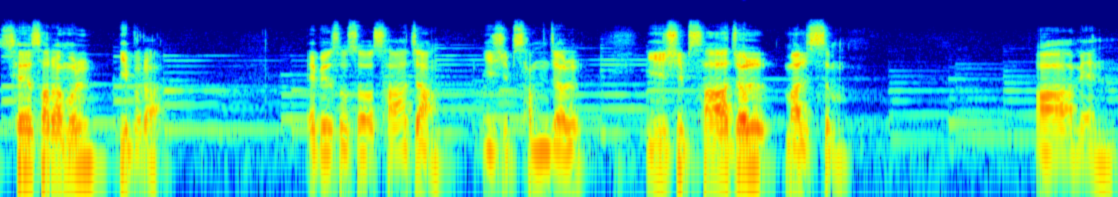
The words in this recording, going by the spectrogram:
새 사람을 입으라. 에베소서 4장 23절 24절 말씀. 아멘.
